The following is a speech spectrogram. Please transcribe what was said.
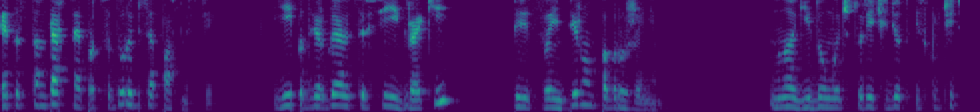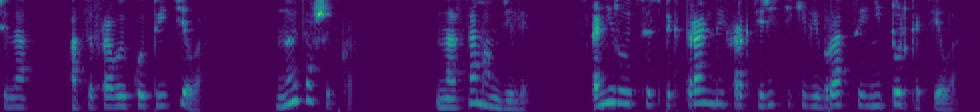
это стандартная процедура безопасности. Ей подвергаются все игроки перед своим первым погружением. Многие думают, что речь идет исключительно о цифровой копии тела, но это ошибка. На самом деле сканируются спектральные характеристики вибрации не только тела,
